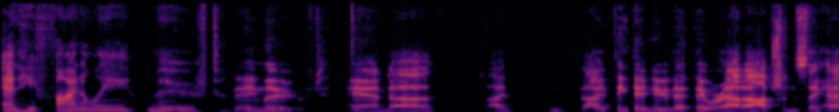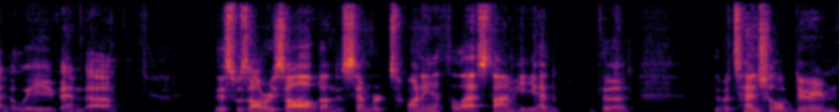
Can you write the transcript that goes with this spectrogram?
and he finally moved. They moved, and uh, I, I think they knew that they were out of options. They had to leave, and um, this was all resolved on December twentieth. The last time he had the, the potential of doing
